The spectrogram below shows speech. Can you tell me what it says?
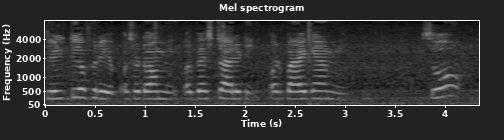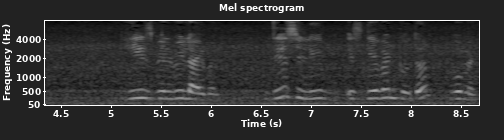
guilty of rape or sodomy or bestiality or bigamy, so he is will be liable. This relief is given to the woman.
